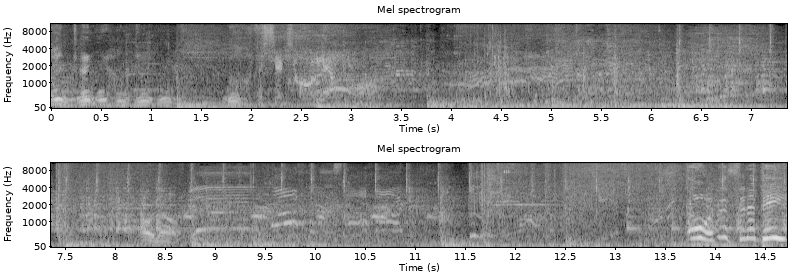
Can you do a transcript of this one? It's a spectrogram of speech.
Ooh, ooh, ooh, ooh, ooh, ooh. 时长了。 Oh no. Oh, is that centipede?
